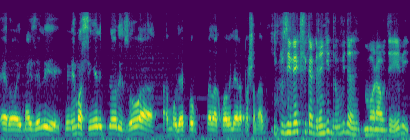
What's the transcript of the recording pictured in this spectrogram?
herói, mas ele, mesmo assim, ele priorizou a, a mulher pela qual ele era apaixonado. Inclusive é que fica a grande dúvida moral dele,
